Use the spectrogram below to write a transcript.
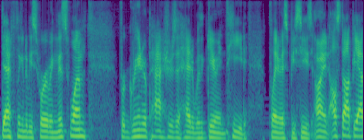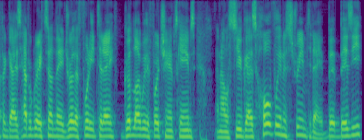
definitely going to be swerving this one for greener pastures ahead with guaranteed player SBCs. All right, I'll stop yapping, guys. Have a great Sunday. Enjoy the footy today. Good luck with your FUT Champs games, and I will see you guys hopefully in a stream today. A bit busy,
